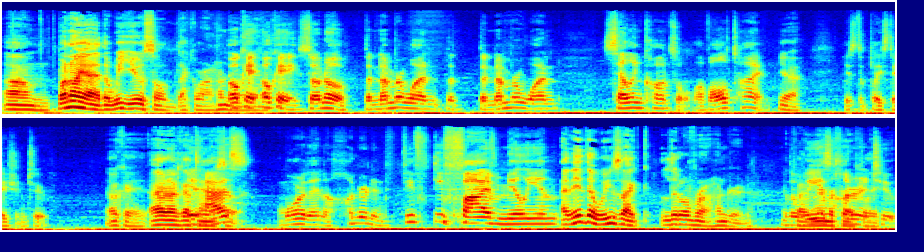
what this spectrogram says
Um, but no, yeah, the Wii U sold like around hundred. Okay, okay. So no, the number one, the, the number one selling console of all time Yeah. is the PlayStation Two. Okay, I don't got It has so- more than 155 million. I think the Wii's like a little over hundred. The Wii is 102.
